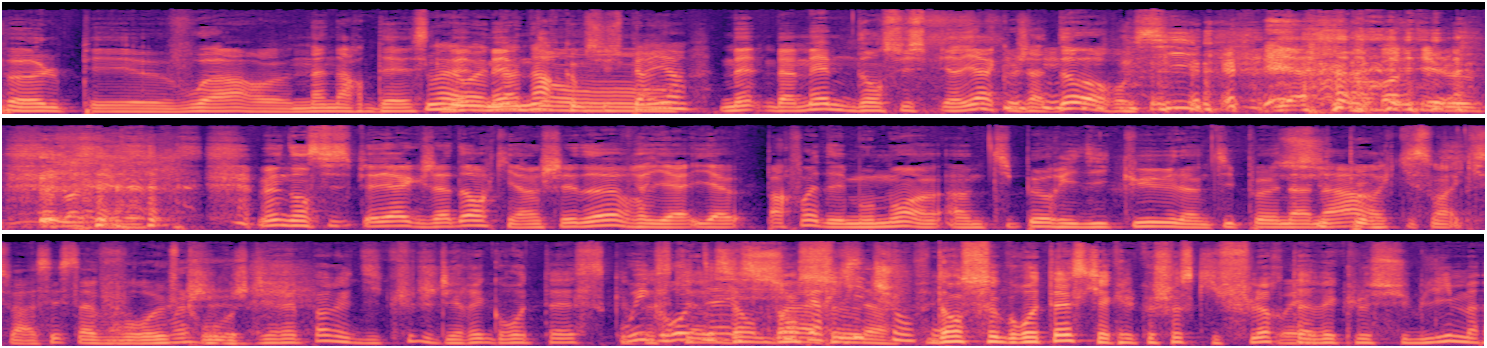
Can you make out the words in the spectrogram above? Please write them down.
pulp et euh, voire euh, nanardesque. Ouais, ouais, nanar comme Suspiria. Même, bah, même dans Suspiria que j'adore aussi. a- même dans Suspiria que j'adore, qui est un chef-d'œuvre, il y a, il y a parfois des moments un, un petit peu ridicules, un petit peu nanar, peu. qui sont, qui sont assez savoureux, Moi, je trouve. je dirais pas ridicule, je dirais grotesque. Oui, grotesque. Dans, dans Super ce, kitsch, en fait. dans ce grotesque, il y a quelque chose qui flirte Ouais. avec le sublime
